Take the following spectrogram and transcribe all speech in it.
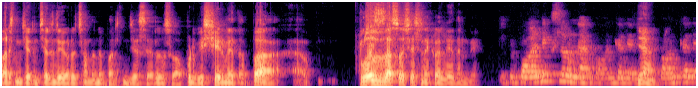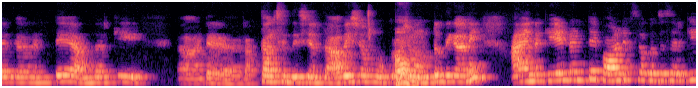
పరిచయం చేయడం చిరంజీవి గారు వచ్చి అందరినీ పరిచయం చేశారు. సో అప్పుడు విష్ చేయడమే తప్ప క్లోజ్ అసోసియేషన్ ఎక్కడ లేదండి. ఇప్పుడు పాలిటిక్స్లో ఉన్నారు పవన్ కళ్యాణ్. పవన్ కళ్యాణ్ గారు అంటే అందరికి అంటే రక్తాలు చిందించేంత ఆవేశం ఉక్రోషం. ఉంటుంది కానీ ఆయనకి ఏంటంటే పాలిటిక్స్లోకి వచ్చేసరికి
